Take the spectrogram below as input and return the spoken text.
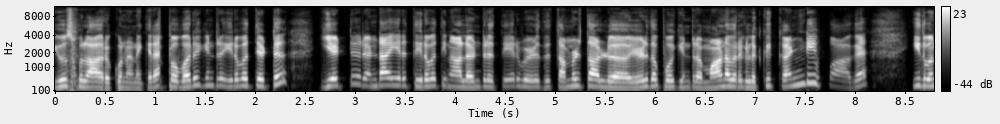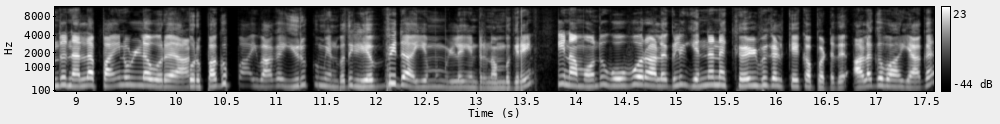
யூஸ்ஃபுல்லாக இருக்கும்னு நினைக்கிறேன். இப்போ வருகின்ற இருபத்தெட்டு எட்டு ரெண்டாயிரத்தி இருபத்தி நாலு அன்று தேர்வு எழுது தமிழ்த்தாள் எழுதப் போகின்ற மாணவர்களுக்கு கண்டிப்பாக இது வந்து நல்ல பயனுள்ள ஒரு ஒரு பகுப்பாய்வாக இருக்கும் என்பதில் எவ்வித ஐயமும் இல்லை என்று நம்புகிறேன். நம்ம வந்து ஒவ்வொரு அழகுலையும் என்னென்ன கேள்விகள் கேட்கப்பட்டது? அழகு வாரியாக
